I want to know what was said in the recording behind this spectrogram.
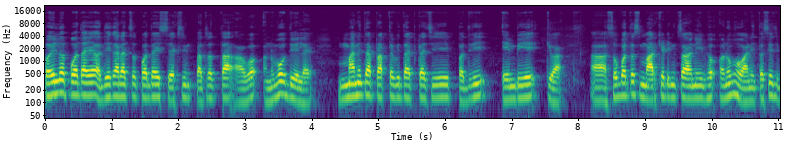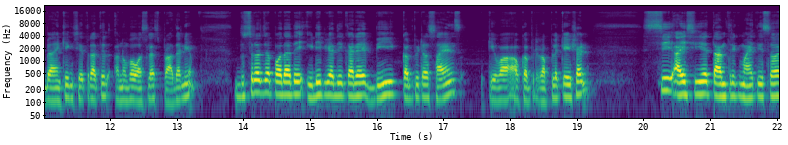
पहिलं पद आहे अधिकाराचं पद आहे शैक्षणिक पात्रता व अनुभव दिलेला आहे. मान्यताप्राप्त विद्यापीठाची पदवी एम बी ए किंवा सोबतच मार्केटिंगचा अनुभव अनुभव आणि तसेच बँकिंग क्षेत्रातील अनुभव असल्यास प्राधान्य. दुसरं जे पद आहे ते ई डी पी अधिकारी बी कम्प्युटर सायन्स किंवा computer application C I C A तांत्रिक माहितीसह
